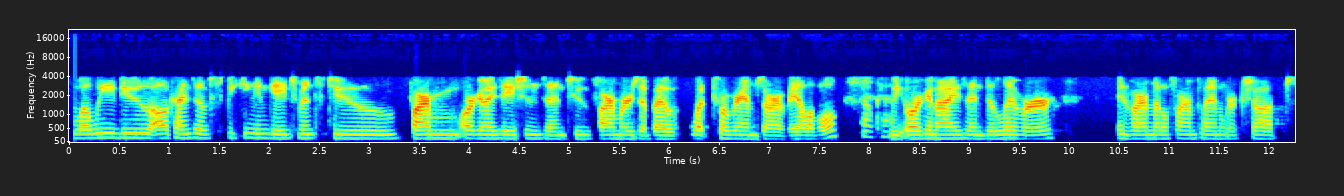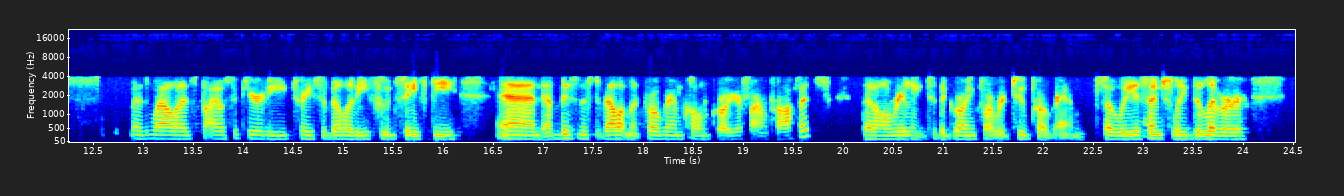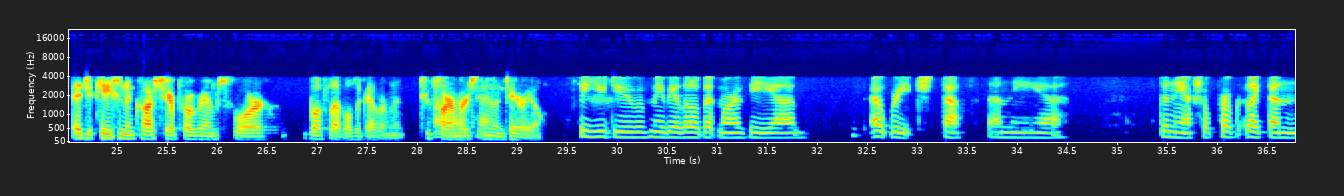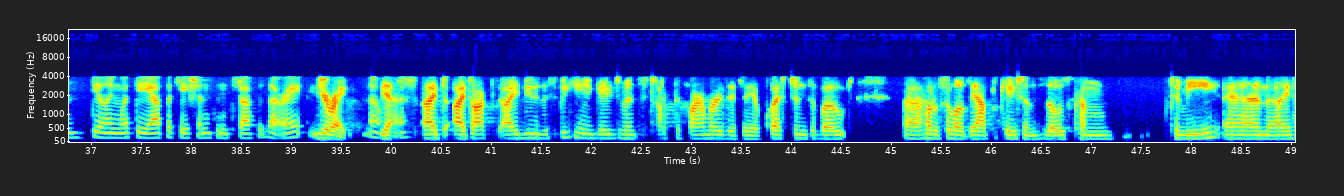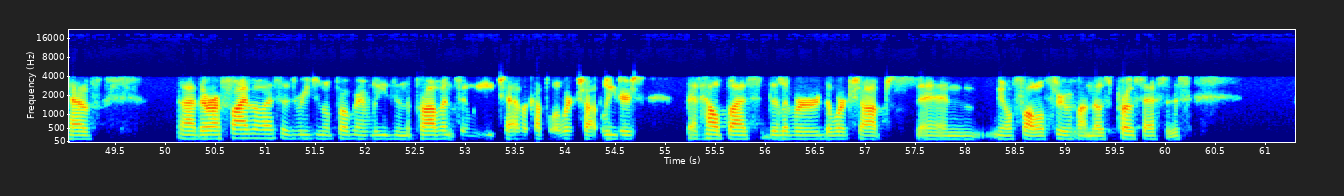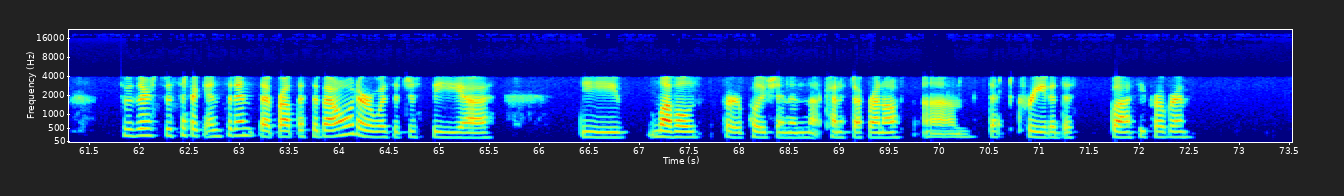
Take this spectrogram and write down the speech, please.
Well, we do all kinds of speaking engagements to farm organizations and to farmers about what programs are available. Okay. We organize and deliver environmental farm plan workshops as well as biosecurity, traceability, food safety, and a business development program called Grow Your Farm Profits that all relate to the Growing Forward 2 program. So we essentially deliver education and cost share programs for both levels of government to oh, farmers okay. in Ontario. So you do maybe a little bit more of the um, outreach stuff than the uh, than the actual program, like than dealing with the applications and stuff. Is that right? You're right. Okay. Yes, I I talk I do the speaking engagements, talk to farmers if they have questions about uh, how to fill out the applications. Those come to me, and I have uh, there are five of us as regional program leads in the province, and we each have a couple of workshop leaders that help us deliver the workshops and you know follow through on those processes. So, was there a specific incident that brought this about, or was it just the uh, the levels for pollution and that kind of stuff runoff um, that created this GLASI program?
